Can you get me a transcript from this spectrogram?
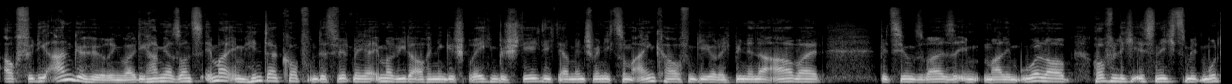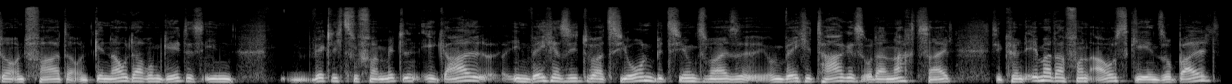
auch für die Angehörigen, weil die haben ja sonst immer im Hinterkopf, und das wird mir ja immer wieder auch in den Gesprächen bestätigt, ja Mensch, wenn ich zum Einkaufen gehe oder ich bin in der Arbeit, beziehungsweise im, mal im Urlaub. Hoffentlich ist nichts mit Mutter und Vater. Und genau darum geht es ihnen wirklich zu vermitteln, egal in welcher Situation beziehungsweise um welche Tages- oder Nachtzeit. Sie können immer davon ausgehen, sobald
